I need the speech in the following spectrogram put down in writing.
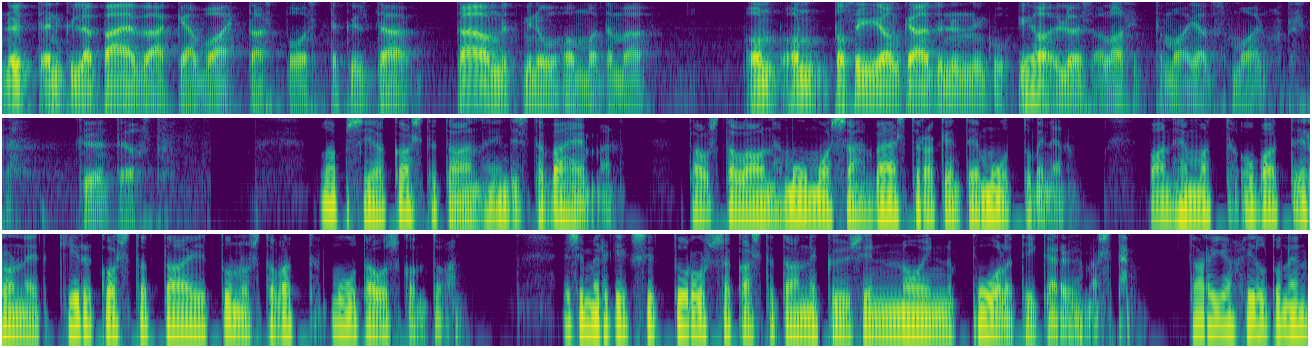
Nyt en kyllä päivääkään vaihtaisi pois. Että kyllä tämä, tämä on nyt minun homma. Tämä on, on tosiaan kääntynyt niin kuin ihan ylös alas tämä ajatusmaailma tästä työnteosta. Lapsia kastetaan entistä vähemmän. Taustalla on muun muassa väestörakenteen muuttuminen. Vanhemmat ovat eronneet kirkosta tai tunnustavat muuta uskontoa. Esimerkiksi Turussa kastetaan nykyisin noin puolet ikäryhmästä. Tarja Hiltunen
